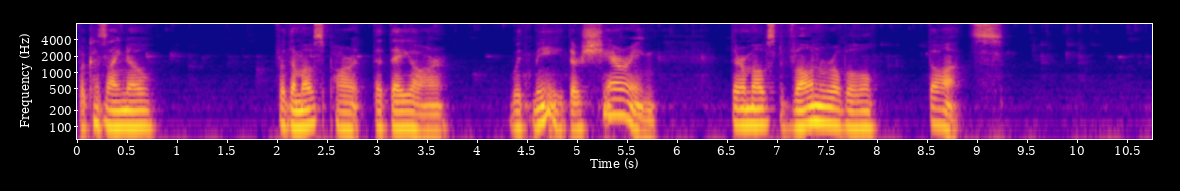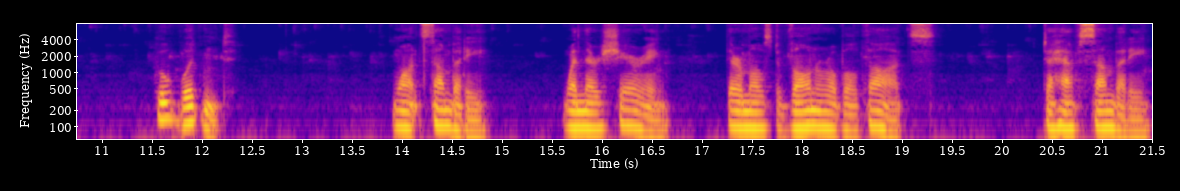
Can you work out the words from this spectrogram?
because I know for the most part that they are with me. They're sharing their most vulnerable thoughts. Who wouldn't want somebody when they're sharing their most vulnerable thoughts to have somebody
